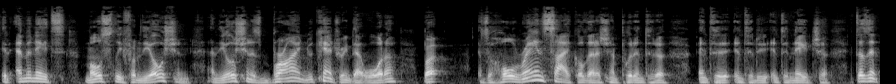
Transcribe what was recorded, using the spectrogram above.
it emanates mostly from the ocean, and the ocean is brine. You can't drink that water, but it's a whole rain cycle that Hashem put into the into into the into nature. It doesn't.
